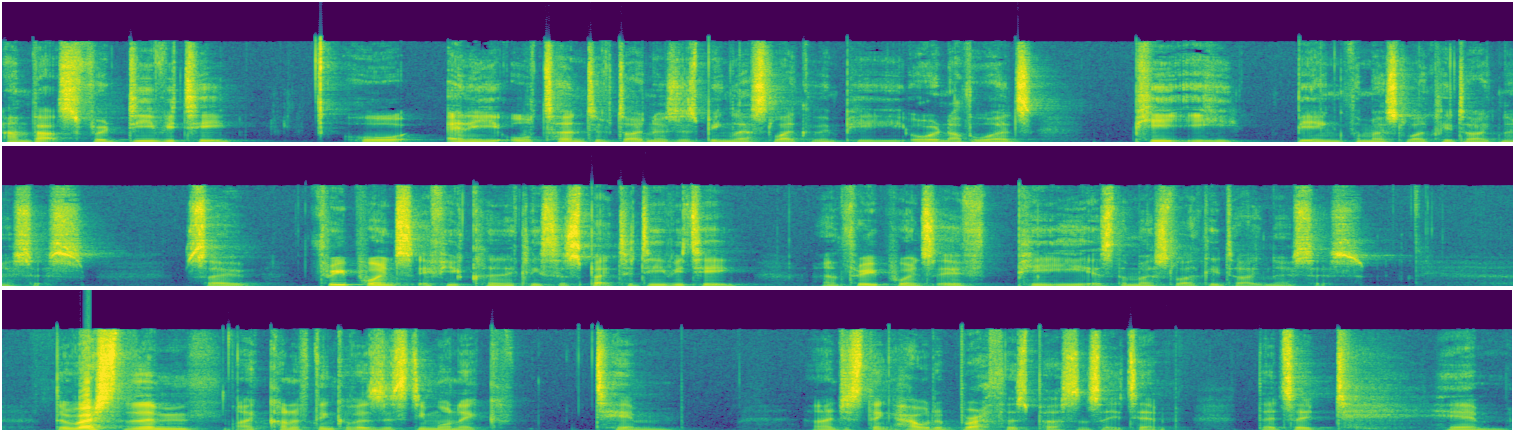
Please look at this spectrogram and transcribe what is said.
and that's for DVT or any alternative diagnosis being less likely than PE, or in other words, PE being the most likely diagnosis. So three points if you clinically suspect a DVT, and three points if PE is the most likely diagnosis. The rest of them I kind of think of as this mnemonic Tim. And I just think, how would a breathless person say Tim? They'd say Tim.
